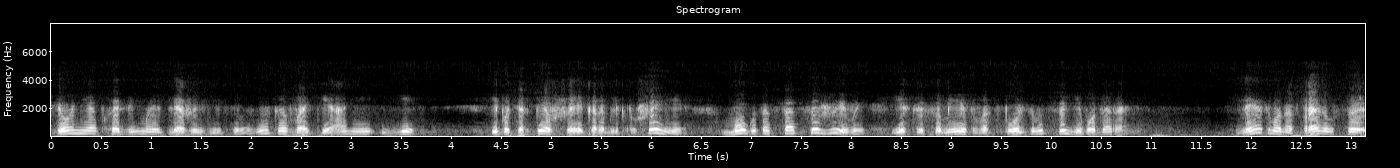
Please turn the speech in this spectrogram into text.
все необходимое для жизни человека в океане есть, и потерпевшие кораблекрушение могут остаться живы, если сумеют воспользоваться его дарами. Для этого он отправился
